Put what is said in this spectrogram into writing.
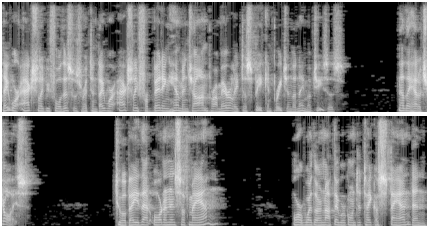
they were actually, before this was written, they were actually forbidding him and John primarily to speak and preach in the name of Jesus. Now they had a choice to obey that ordinance of man or whether or not they were going to take a stand and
